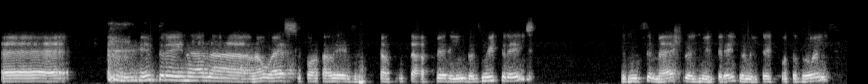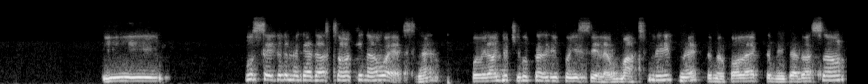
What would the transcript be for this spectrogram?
É, entrei na, na, na UES Fortaleza, Itaperi, em 2003, segundo semestre, 2003, 2003.2, e cursei toda a minha graduação aqui na UES, né? Foi lá onde eu tive o prazer de conhecer né? o Marcos Felipe, né? Foi meu colega também de graduação,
